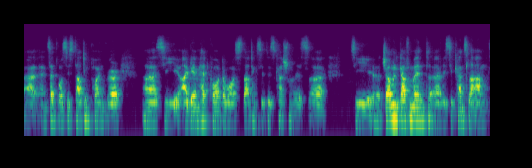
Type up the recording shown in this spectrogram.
uh, and that was the starting point where uh, the IBM headquarter was starting the discussion with uh, the uh, German government, with the Kanzleramt,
